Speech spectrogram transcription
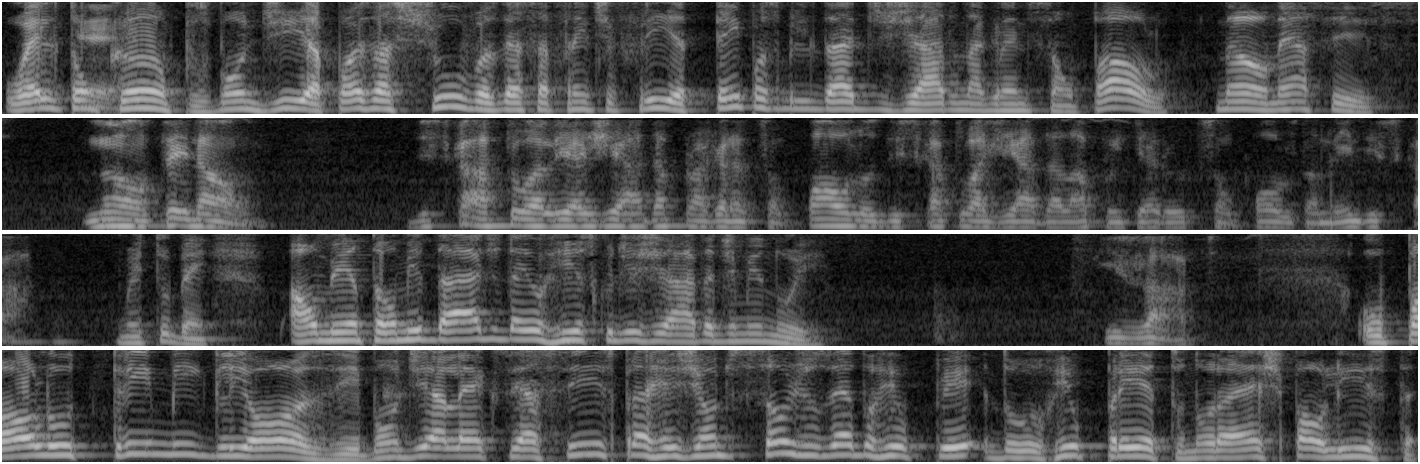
O Wellington é. Campos, bom dia. Após as chuvas dessa frente fria, tem possibilidade de geada na Grande São Paulo? Não, né, Assis? Não, tem não. Descartou ali a geada para a Grande São Paulo, descartou a geada lá para o interior de São Paulo também, descarta. Muito bem. Aumenta a umidade, daí o risco de geada diminui. Exato. O Paulo Trimigliose. Bom dia, Alex e Assis, para a região de São José do Rio, Pe... do Rio Preto, noroeste paulista.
